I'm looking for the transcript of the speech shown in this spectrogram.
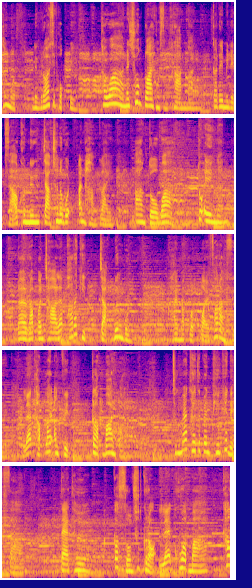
ทั้งหมด 116 ปีทว่าในช่วงปลายของสงครามนั้น ก็ได้มีเด็กสาวคนหนึ่งจากชนบทอันห่างไกล อ้างตัวว่า ตัวเองนั้นได้รับบัญชาและภารกิจจากเบื้องบน ให้มาปลดปล่อยฝรั่งเศส และขับไล่อังกฤษกลับบ้านไป ถึงแม้เธอจะเป็นเพียงแค่เด็กสาว แต่เธอก็สวมชุดเกราะและควบม้าเข้า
